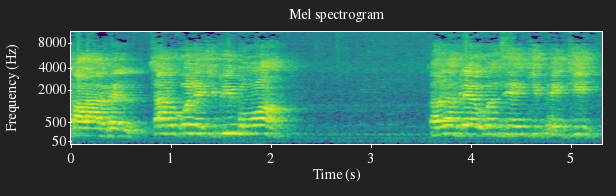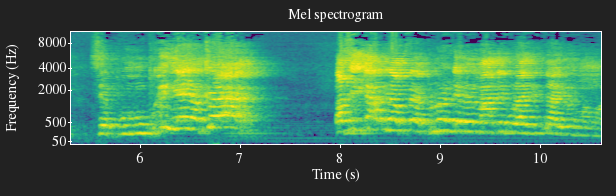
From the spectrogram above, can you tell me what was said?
parle elle. Ça nous connaît qui est bon. En anglais, on dit qui dit, c'est pour nous prier le cœur. Parce qu'il a fait plein de matin pour la vie de maman.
